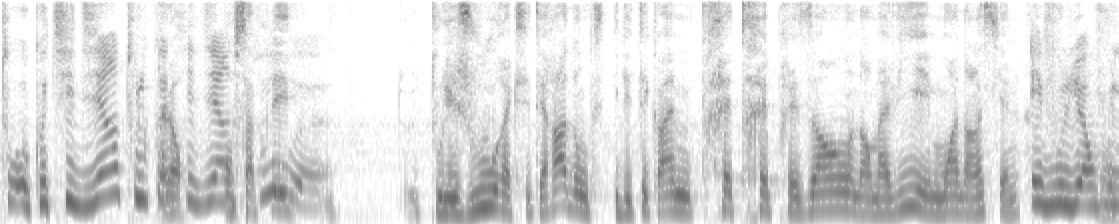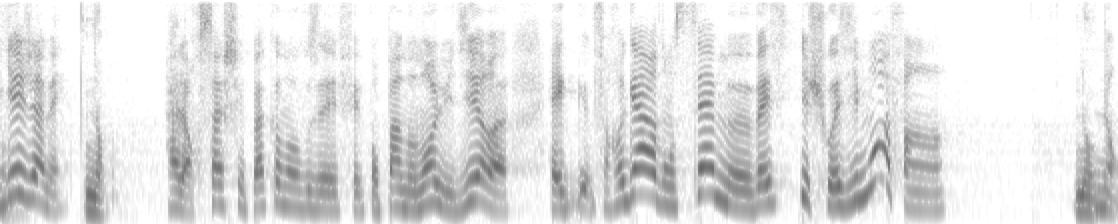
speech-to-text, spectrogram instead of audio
tout au quotidien, tout le Alors, quotidien. on s'appelait- tous les jours, etc. Donc il était quand même très très présent dans ma vie et moi dans la sienne. et vous lui en vouliez jamais? Non. Alors ça, je sais pas comment vous avez fait pour pas un moment lui dire, regarde, on s'aime, vas-y, choisis-moi. Enfin Non. non.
